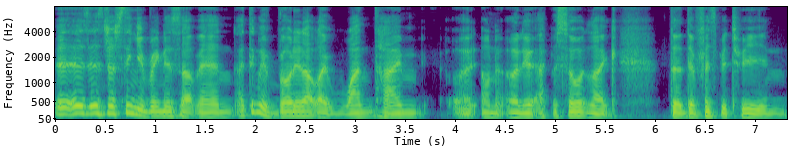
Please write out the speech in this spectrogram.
It's interesting you bring this up, and I think we've brought it up like one time uh, on an earlier episode, like the difference between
